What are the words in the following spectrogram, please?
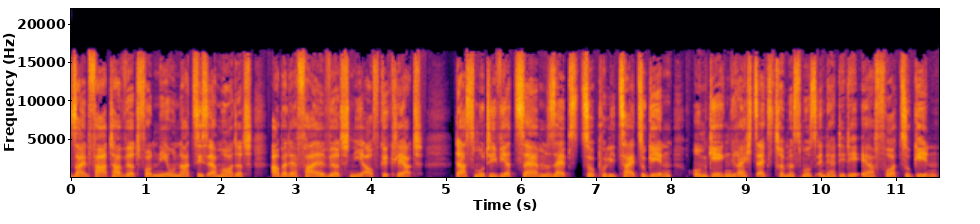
Sein Vater wird von Neonazis ermordet, aber der Fall wird nie aufgeklärt. Das motiviert Sam, selbst zur Polizei zu gehen, um gegen Rechtsextremismus in der DDR vorzugehen.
